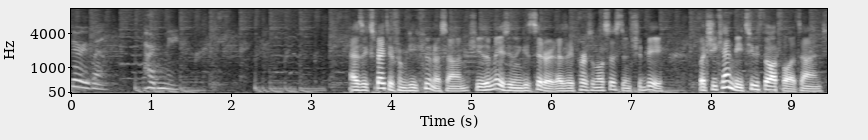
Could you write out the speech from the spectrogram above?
Very well. Pardon me. As expected from Kikuno-san, she is amazingly considerate as a personal assistant should be, but she can be too thoughtful at times.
